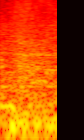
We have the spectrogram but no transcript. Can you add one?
Thank you.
